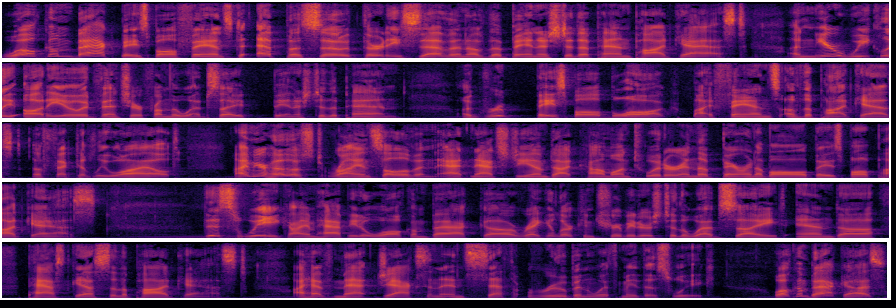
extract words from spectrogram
Welcome back, baseball fans, to episode 37 of the Banished to the Pen podcast, a near weekly audio adventure from the website Banished to the Pen, a group baseball blog by fans of the podcast Effectively Wild. I'm your host, Ryan Sullivan, at NatsGM.com on Twitter and the Baron of All Baseball Podcasts. This week, I am happy to welcome back uh, regular contributors to the website and uh, past guests of the podcast. I have Matt Jackson and Seth Rubin with me this week. Welcome back, guys.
